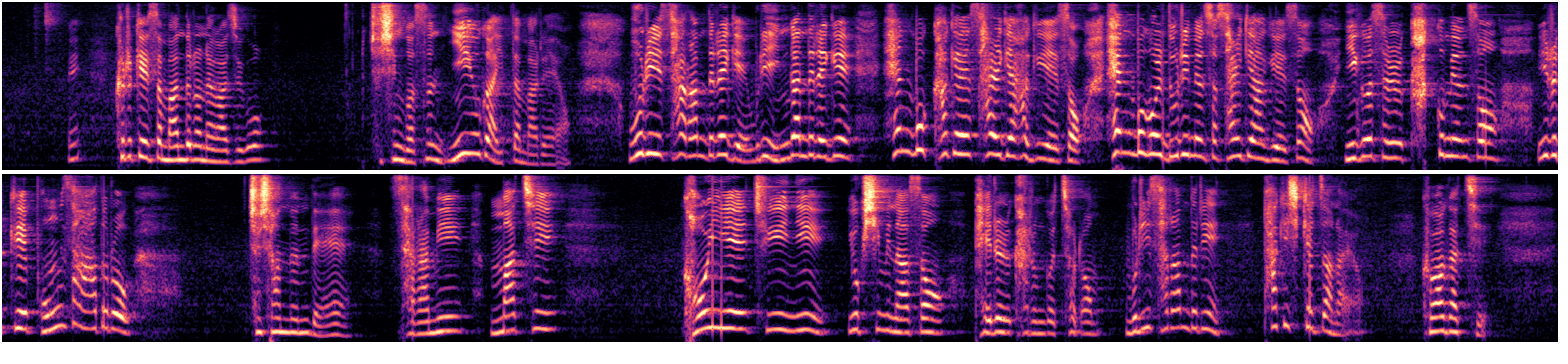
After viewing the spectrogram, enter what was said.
예? 그렇게 해서 만들어내가지고 주신 것은 이유가 있단 말이에요. 우리 사람들에게, 우리 인간들에게 행복하게 살게 하기 위해서, 행복을 누리면서 살게 하기 위해서 이것을 가꾸면서 이렇게 봉사하도록 주셨는데, 사람이 마치 거위의 주인이 욕심이 나서 배를 가른 것처럼 우리 사람들이 파기시켰잖아요. 그와 같이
